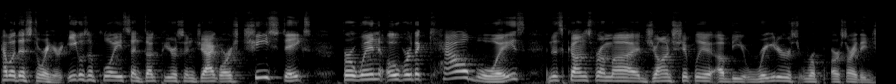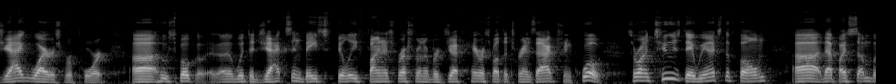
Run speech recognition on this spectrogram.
How about this story here? Eagles employees sent Doug Pederson Jaguars cheesesteaks for win over the Cowboys. And this comes from uh, John Shipley of the Raiders, or sorry, the Jaguars report, uh, who spoke uh, with the Jackson-based Philly's Finest restaurant owner Jeff Harris about the transaction. Quote, so on Tuesday, we answered the phone uh, that by some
